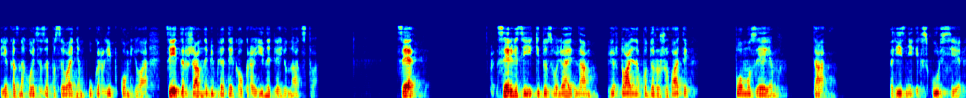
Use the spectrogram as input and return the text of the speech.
яка знаходиться за посиланням ukrlib.com.ua, це і Державна бібліотека України для юнацтва. Це сервіси, які дозволяють нам віртуально подорожувати по музеям та різні екскурсії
